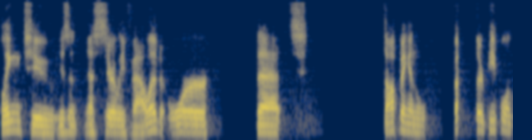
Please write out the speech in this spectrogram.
cling to isn't necessarily valid, or that stopping and other people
